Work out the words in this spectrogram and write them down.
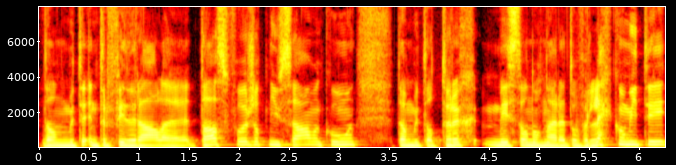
Dan moet de interfederale taskforce opnieuw samenkomen. Dan moet dat terug, meestal nog naar het overlegcomité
